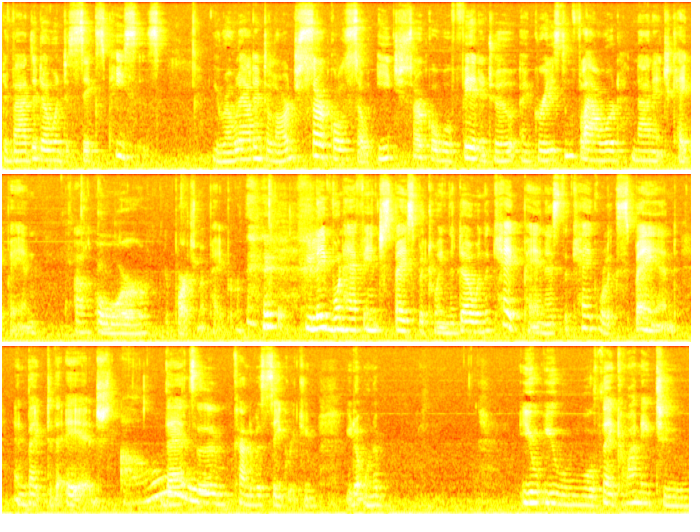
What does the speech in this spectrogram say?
Divide the dough into six pieces. You roll out into large circles so each circle will fit into a greased and floured 9 inch cake pan or your parchment paper. You leave one half inch space between the dough and the cake pan as the cake will expand and bake to the edge. oh. That's a oh. kind of a secret. You you don't want to. You you will think, oh, I need to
